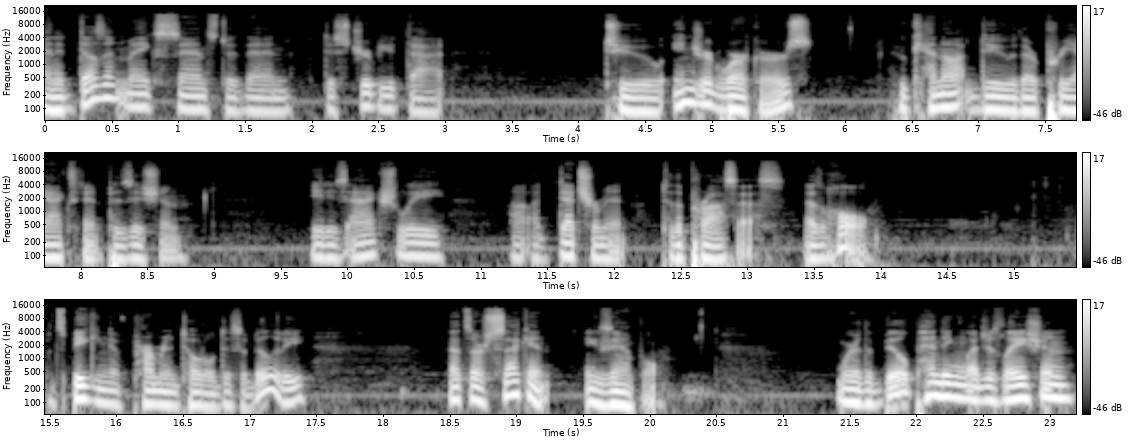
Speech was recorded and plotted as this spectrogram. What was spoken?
And it doesn't make sense to then distribute that to injured workers who cannot do their pre accident position. It is actually uh, a detriment to the process as a whole. But speaking of permanent total disability, that's our second example where the bill pending legislation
